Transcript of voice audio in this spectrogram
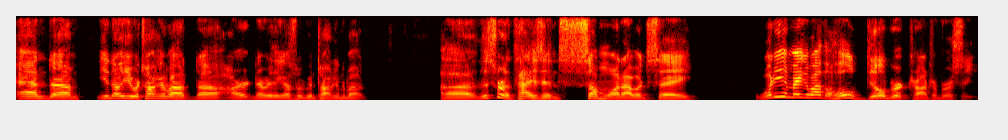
And um, you know, you were talking about uh, art and everything else we've been talking about. Uh, this sort of ties in somewhat, I would say. What do you make about the whole Dilbert controversy?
